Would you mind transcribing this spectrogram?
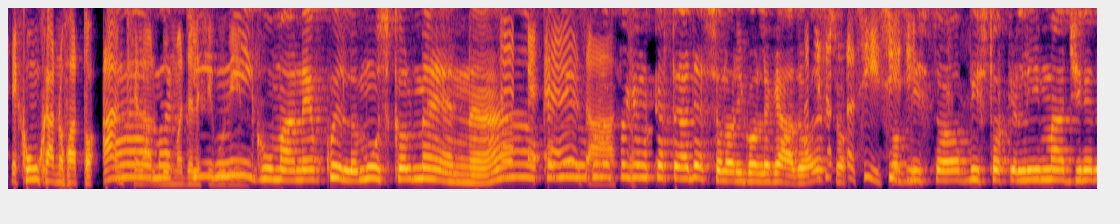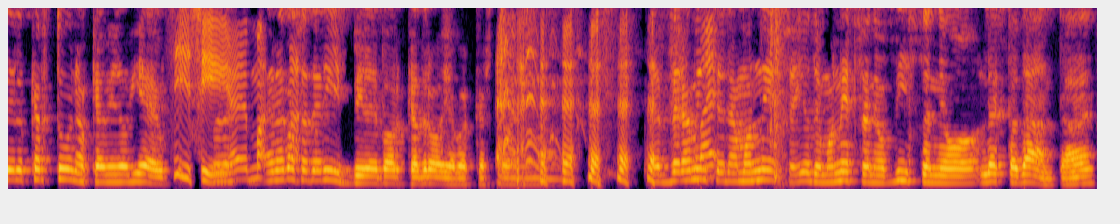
e comunque hanno fatto anche ah, l'album delle figurine. Nikuman è quello Muscle Man. Ah, eh, eh, esatto. Adesso l'ho ricollegato. Adesso esatto, sì, sì, ho, sì. Visto, ho, Visto, l'immagine del cartone, ho capito chi è. Sì, sì, è, eh, ma, è una cosa ma... terribile, porca troia, quel cartone. è veramente ma... una monnezza. Io di monnezza ne ho vista e ne ho letta tanta. Eh.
